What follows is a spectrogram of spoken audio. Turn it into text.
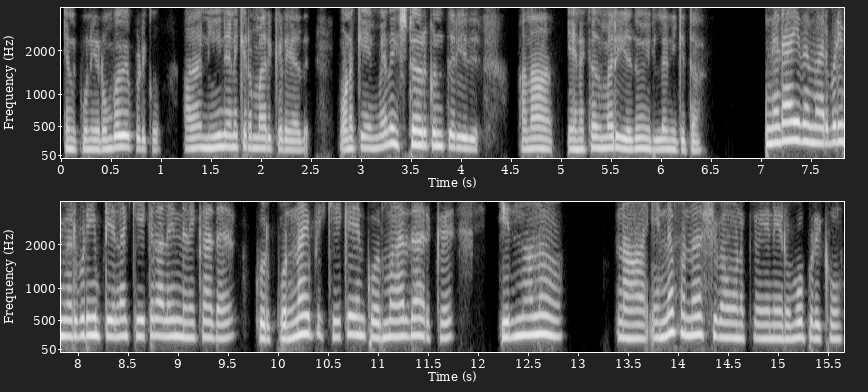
எனக்கு உன்னை ரொம்பவே பிடிக்கும். ஆனா நீ நினைக்கிற மாதிரி கிடையாது. உனக்கு என் மேல இஷ்டம் இருக்குன்னு தெரியுது. ஆனா எனக்கு அது மாதிரி எதுவும் இல்லை நிக்கிதா. என்னடா இவன் மறுபடியும் மறுபடியும் இப்படி எல்லாம் கேட்கறாளேன்னு நினைக்காத. ஒரு பொண்ணா இப்படி கேட்க எனக்கு ஒரு மாதிரி தான் இருக்கு. இருந்தாலும் நான் என்ன பண்ண சிவா உனக்கு என்னை ரொம்ப பிடிக்கும்?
